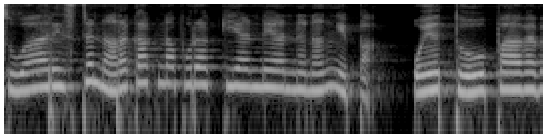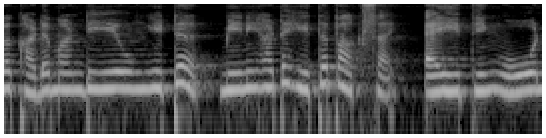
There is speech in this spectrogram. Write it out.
සුවාරිස්ට නරකක් නපුරක් කියන්න යන්න නං එපා. ඔය තෝපාවැව කඩමණ්ඩියේ උන් හිට මිනිහට හිත පක්සයි. ඇයි ඉතින් ඕන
